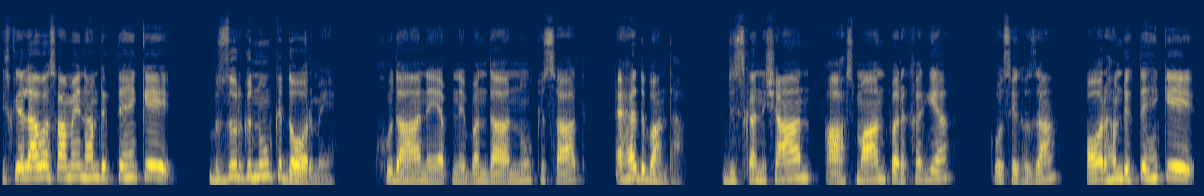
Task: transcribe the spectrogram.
اس کے علاوہ سامعین، ہم دیکھتے ہیں کہ بزرگ نو کے دور میں خدا نے اپنے بندہ نو کے ساتھ عہد باندھا، جس کا نشان آسمان پر رکھا گیا، کوسے خزاں۔ اور ہم دیکھتے ہیں کہ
